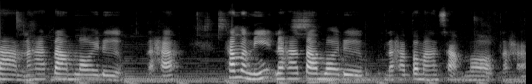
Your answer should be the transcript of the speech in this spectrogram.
ตามนะคะตามรอยเดิมนะคะทำแบบนี้นะคะตามรอยเดิมนะคะ ประมาณ 3 รอบนะคะ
